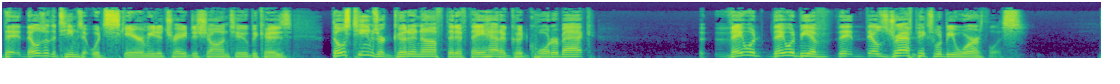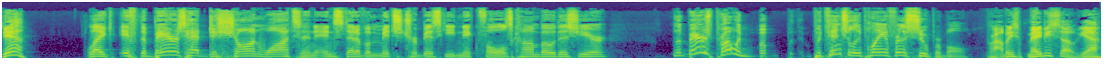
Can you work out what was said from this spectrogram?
th- those are the teams that would scare me to trade Deshaun to because those teams are good enough that if they had a good quarterback, they would they would be a they, those draft picks would be worthless. Yeah, Like if the Bears had Deshaun Watson instead of a Mitch Trubisky Nick Foles combo this year, the Bears probably b- potentially playing for the Super Bowl. probably maybe so. Yeah,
